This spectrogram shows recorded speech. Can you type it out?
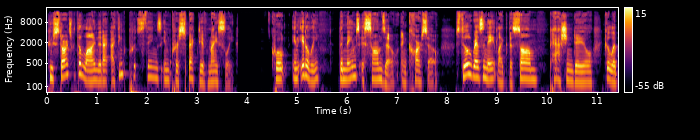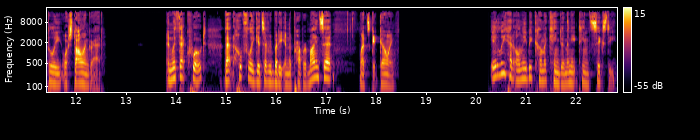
who starts with a line that I, I think puts things in perspective nicely. Quote, In Italy, the names Isonzo and Carso still resonate like the Somme, Passchendaele, Gallipoli, or Stalingrad. And with that quote, that hopefully gets everybody in the proper mindset, let's get going. Italy had only become a kingdom in 1860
